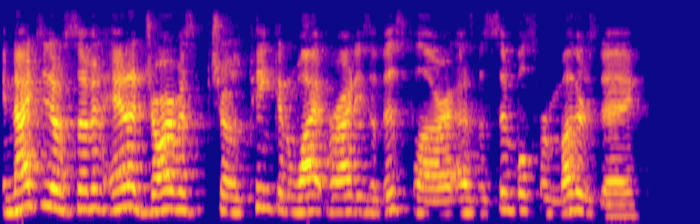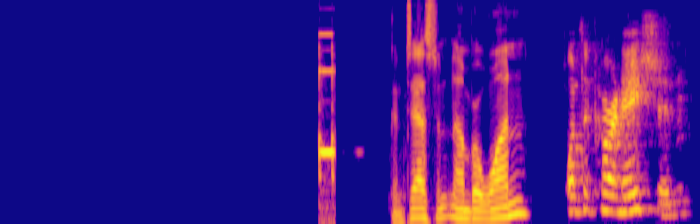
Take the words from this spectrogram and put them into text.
In 1907, Anna Jarvis chose pink and white varieties of this flower as the symbols for Mother's Day. Contestant number one. What's a carnation?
